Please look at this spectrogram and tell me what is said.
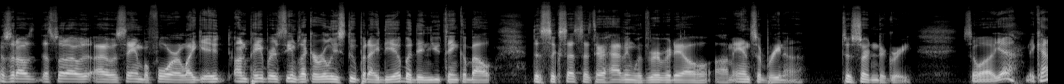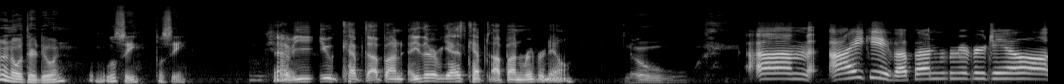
That's what I was. That's what I was, I was saying before. Like it on paper, it seems like a really stupid idea, but then you think about the success that they're having with Riverdale um, and Sabrina to a certain degree. So uh, yeah, they kind of know what they're doing. We'll see. We'll see. have you, you kept up on either of you guys kept up on Riverdale? No. Um, I gave up on Riverdale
